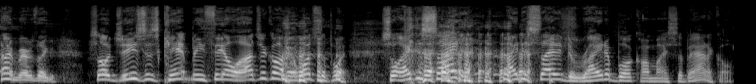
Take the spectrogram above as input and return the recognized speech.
I remember thinking, so Jesus can't be theological? I mean, what's the point? So I decided, I decided to write a book on my sabbatical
